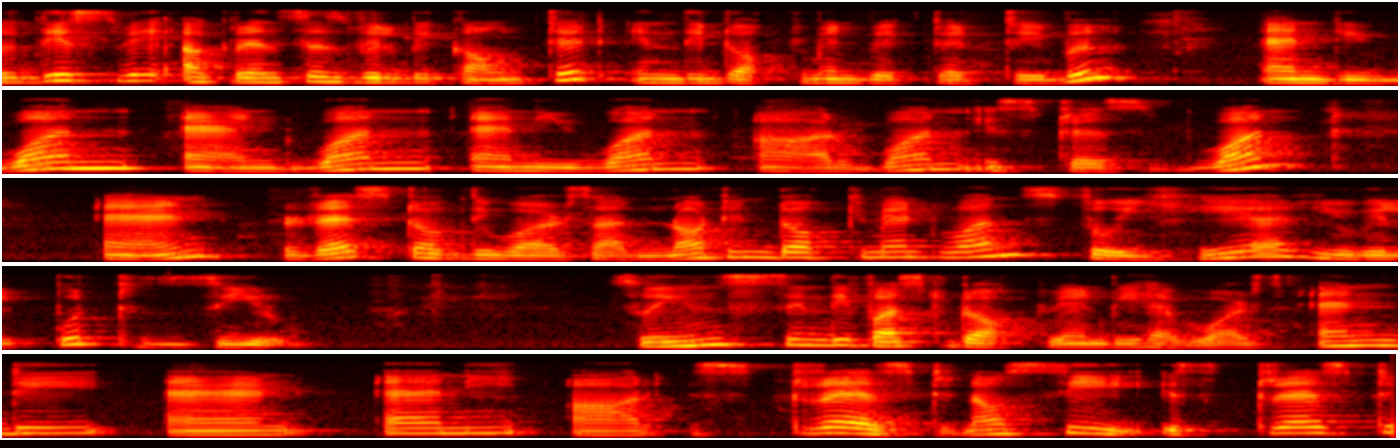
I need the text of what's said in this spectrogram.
so this way occurrences will be counted in the document vector table and the 1 and 1 any1 r1 stress 1 and rest of the words are not in document 1 so here you will put 0 so in, in the first document we have words nd and any are stressed. Now see stressed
